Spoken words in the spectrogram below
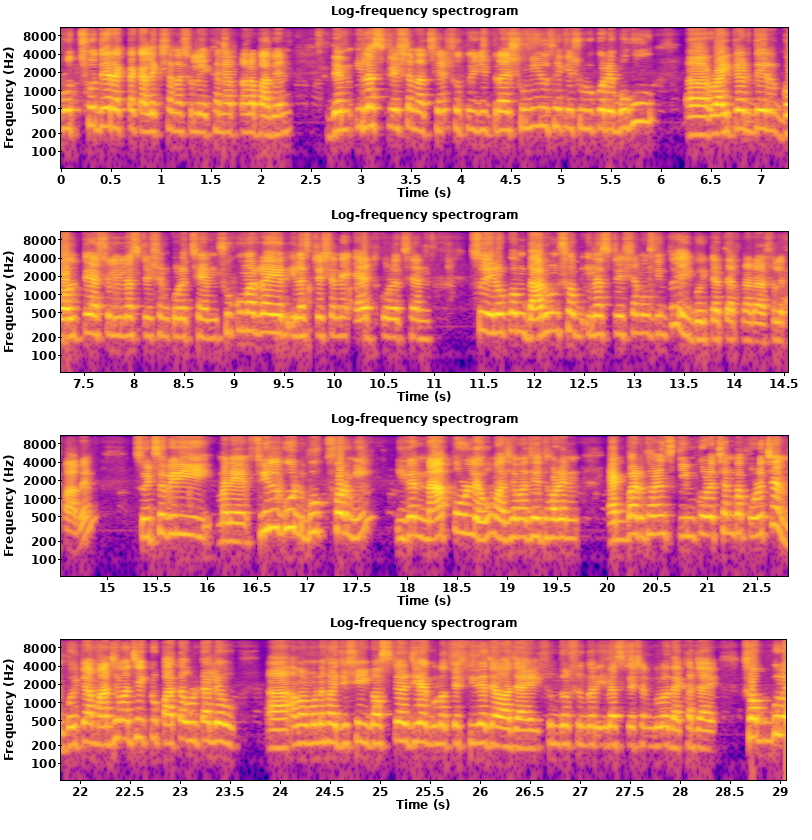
প্রচ্ছদের একটা কালেকশন আসলে এখানে আপনারা পাবেন। দেন ইলাস্ট্রেশন আছে, সত্যজিৎ রায় সুনীল থেকে শুরু করে বহু রাইটারদের গল্পে আসলে ইলাস্ট্রেশন করেছেন, সুকুমার রায়ের ইলাস্ট্রেশনে অ্যাড করেছেন। সো এরকম দারুণ সব ইলাস্ট্রেশনও কিন্তু এই বইটাতে আপনারা আসলে পাবেন। সো ইটস এ ভেরি মানে feel good book for me even না পড়লেও মাঝে মাঝে ধরেন, একবার ধরেন স্কিম করেছেন বা পড়েছেন, বইটা মাঝে মাঝে একটু পাতা উল্টালেও আমার মনে হয় যে সেই নস্টালজিয়া গুলোতে ফিরে যাওয়া যায়, সুন্দর সুন্দর ইলাস্ট্রেশনগুলো দেখা যায়। সবগুলো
